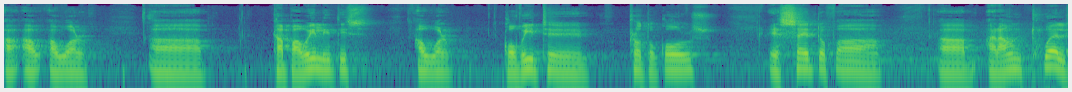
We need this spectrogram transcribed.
our, uh, capabilities, our COVID uh, protocols, a set of uh, uh, around 12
